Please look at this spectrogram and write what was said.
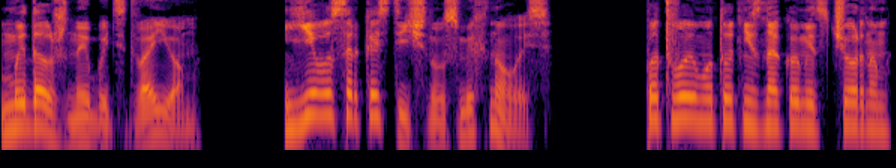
Мы должны быть вдвоем. Ева саркастично усмехнулась. «По-твоему, тот незнакомец в черном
